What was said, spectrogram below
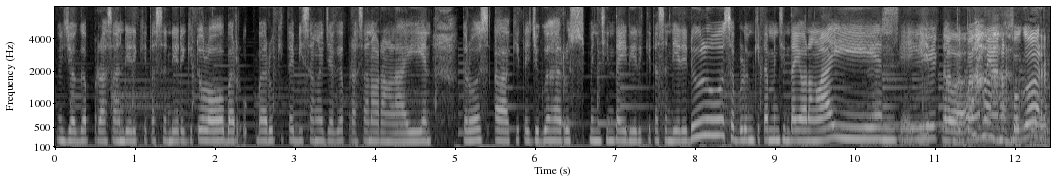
ngejaga perasaan diri kita sendiri gitu loh baru baru kita bisa ngejaga perasaan orang lain. Terus eh, kita juga harus mencintai diri kita sendiri dulu sebelum kita mencintai orang lain. Kayak Asik, gitu. mantep banget nih anak Bogor.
